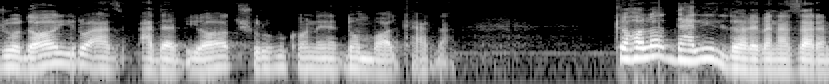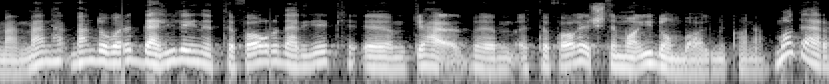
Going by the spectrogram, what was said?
جدایی رو از ادبیات شروع می‌کنه دنبال کردن. که حالا دلیل داره به نظر من. من, من دوباره دلیل این اتفاق رو در یک اتفاق اجتماعی دنبال می‌کنم. ما در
